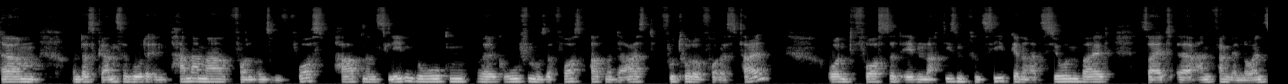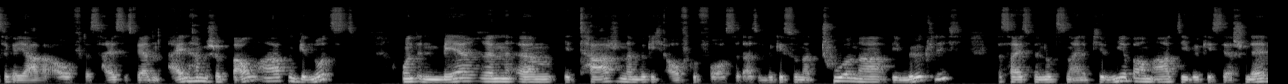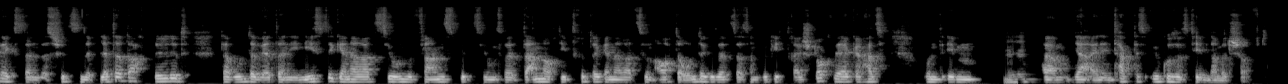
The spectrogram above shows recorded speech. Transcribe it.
Ähm, und das Ganze wurde in Panama von unserem Forstpartner ins Leben gerufen. Äh, gerufen. Unser Forstpartner da ist Futuro Forestal und forstet eben nach diesem Prinzip Generationenwald seit äh, Anfang der 90er Jahre auf. Das heißt, es werden einheimische Baumarten genutzt und in mehreren ähm, Etagen dann wirklich aufgeforstet, also wirklich so naturnah wie möglich. Das heißt, wir nutzen eine Pionierbaumart, die wirklich sehr schnell wächst, dann das schützende Blätterdach bildet. Darunter wird dann die nächste Generation gepflanzt, beziehungsweise dann noch die dritte Generation auch darunter gesetzt, dass man wirklich drei Stockwerke hat und eben mhm. ähm, ja ein intaktes Ökosystem damit schafft.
